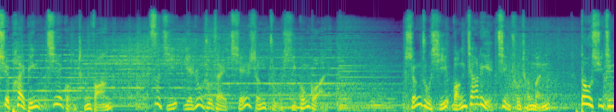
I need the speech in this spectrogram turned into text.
却派兵接广城防，自己也入住在前省主席公馆。省主席王家烈进出城门，都需经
